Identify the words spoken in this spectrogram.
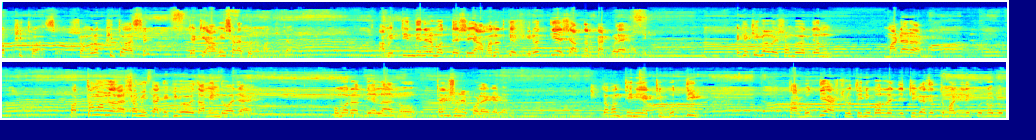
রক্ষিত আছে, সংরক্ষিত আছে, যেটি আমি ছাড়া কোনো মানুষ জানে। আমি তিন দিনের মধ্যে সেই আমানতকে ফেরত দিয়ে সে আপনার কাঠগড়ায় হাজির। এটা কীভাবে সম্ভব? একজন মার্ডারার হত্যা মামলার আসামি তাকে কীভাবে জামিন দেওয়া যায়? উমর রাদিয়াল্লাহু আনহু টেনশনে পড়ে গেলেন। তখন তিনি একটি বুদ্ধি, তার বুদ্ধি আসলো। তিনি বললেন যে, ঠিক আছে, তোমার যদি কোনো লোক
